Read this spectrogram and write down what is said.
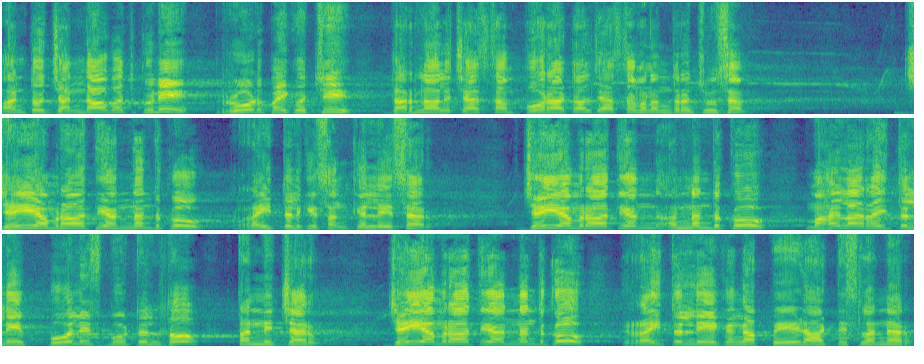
అంటూ జెండా బతుకుని రోడ్డుపైకి వచ్చి ధర్నాలు చేస్తాం పోరాటాలు చేస్తాం మనందరం చూసాం జై అమరావతి అన్నందుకు రైతులకి సంఖ్యలు వేశారు. జై అమరావతి అన్- అన్నందుకు మహిళా రైతుల్ని పోలీస్ బూటులతో తన్నిచ్చారు. జై అమరావతి అన్నందుకు రైతుల్ని ఏకంగా పేడ్ ఆర్టిస్టులు అన్నారు.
